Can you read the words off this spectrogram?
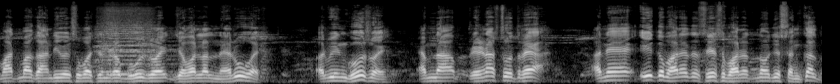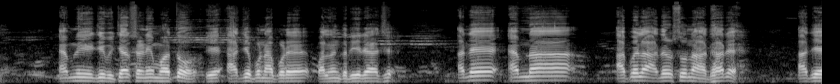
મહાત્મા ગાંધી હોય, સુભાષચંદ્ર બોઝ હોય, જવાહરલાલ નહેરુ હોય, અરવિંદ ઘોષ હોય, એમના પ્રેરણા સ્ત્રોત રહ્યા. અને એક ભારત શ્રેષ્ઠ ભારતનો જે સંકલ્પ એમની જે વિચારસરણીમાં હતો એ આજે પણ આપણે પાલન કરી રહ્યા છે. અને એમના આપેલા આદર્શોના આધારે આજે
